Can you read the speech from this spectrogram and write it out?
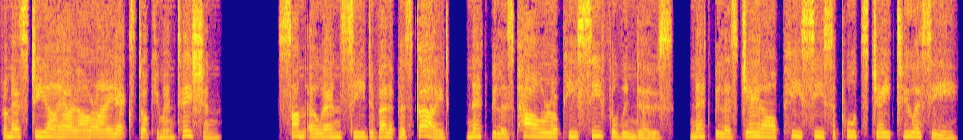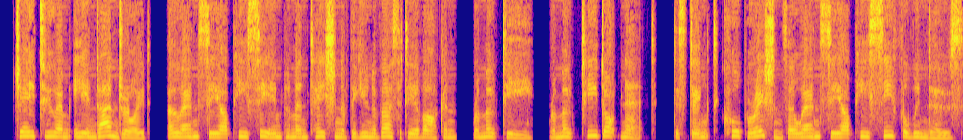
from SGIIRIX documentation. Sun ONC Developer's Guide, Netbula's Power a PC for Windows, Netbula's JRPC supports J2SE, J2ME and Android, ONCRPC implementation of the University of Aachen, Remote Tea, RemoteTea.Net, Distinct Corporations ONCRPC for Windows,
